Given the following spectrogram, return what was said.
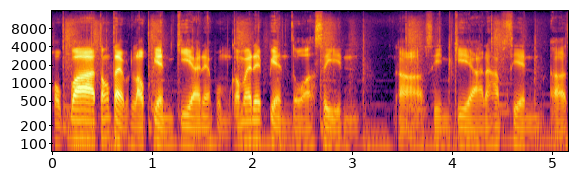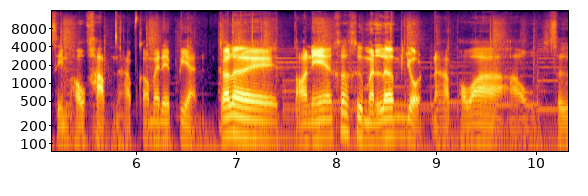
พบว่าตั้งแต่เราเปลี่ยนเกียร์เนี่ยผมก็ไม่ได้เปลี่ยนตัวซีน ซีนเกียร์นะครับเซียนเอ่อซีนเผาขับนะครับก็ไม่ได้เปลี่ยน ก็เลยตอนนี้ก็คือมันเริ่มหยดนะครับ เพราะว่าเอาซื้อ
